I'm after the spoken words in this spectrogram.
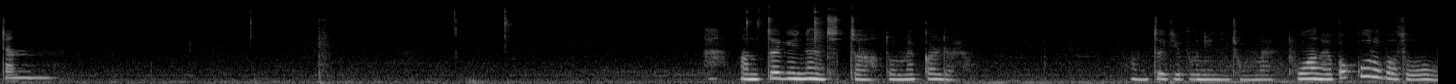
짠. 안뜨기는 진짜 너무 헷갈려요. 안뜨기 무늬는 정말 도안을 거꾸로 봐서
